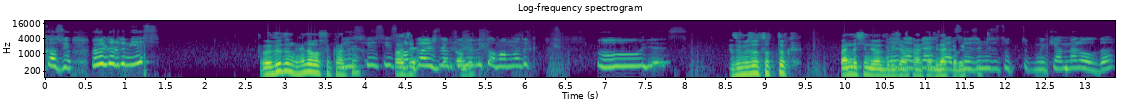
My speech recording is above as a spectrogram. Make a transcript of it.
kasıyor. Öldürdüm yes. Öldürdün. Helal olsun kanka. Yes yes yes. Sadece- Arkadaşlar görevi tamamladık. Oo yes. Sözümüzü tuttuk. Ben de şimdi öldüreceğim evet kanka. Bir dakika bekle. sözümüzü tuttuk. Mükemmel oldu.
